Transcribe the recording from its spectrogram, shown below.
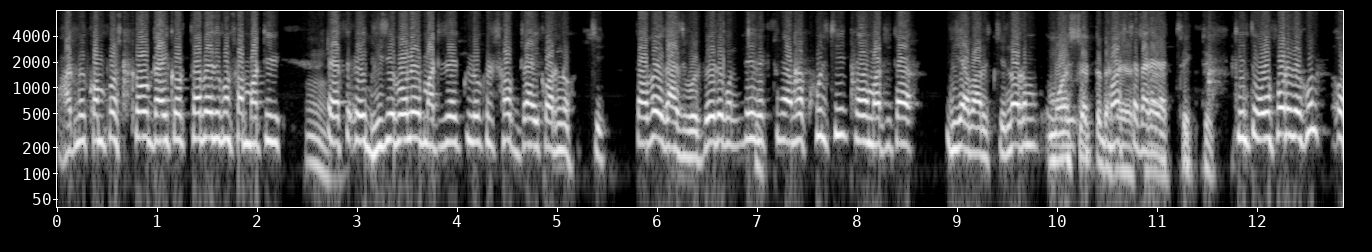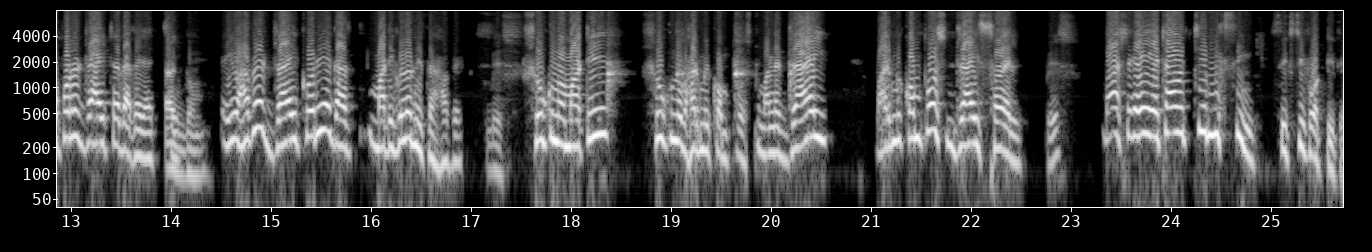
ভার্মি কম্পোস্টকেও ড্রাই করতে হবে দেখুন সব মাটি এই ভিজে বলে মাটিগুলোকে সব ড্রাই করানো হচ্ছে। তবে গাছ বলবে দেখুন আমরা খুলছি মাটিটা ভিজা বার হচ্ছে নরম ময়েশ্চারটা দেখা যাচ্ছে কিন্তু ওপরে দেখুন ওপরে ড্রাইটা দেখা যাচ্ছে। একদম। এইভাবে ড্রাই করিয়ে গাছ মাটিগুলো নিতে হবে। বেশ। শুকনো মাটি শুকনো ভার্মি কম্পোস্ট মানে ড্রাই ভার্মি কম্পোস্ট ড্রাই সয়েল বেশ। বাস এই এটা হচ্ছে মিক্সিং সিক্সটি ফোরটিতে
